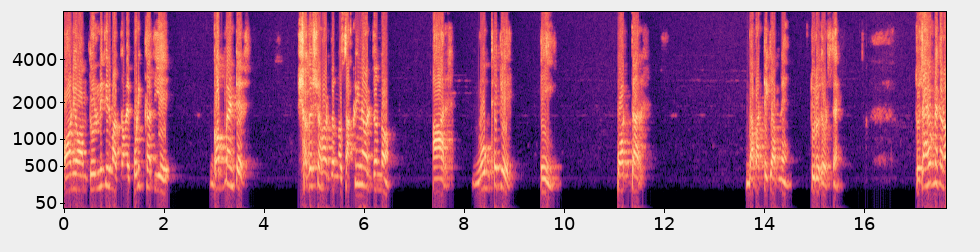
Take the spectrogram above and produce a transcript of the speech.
অনিয়ম দুর্নীতির মাধ্যমে পরীক্ষা দিয়ে গভর্নমেন্টের সদস্য হওয়ার জন্য, চাকরি নেওয়ার জন্য, আর মুখ থেকে এই পর্দার ব্যাপারটিকে আপনি তুলে ধরছেন। তো যাই হোক না কেন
